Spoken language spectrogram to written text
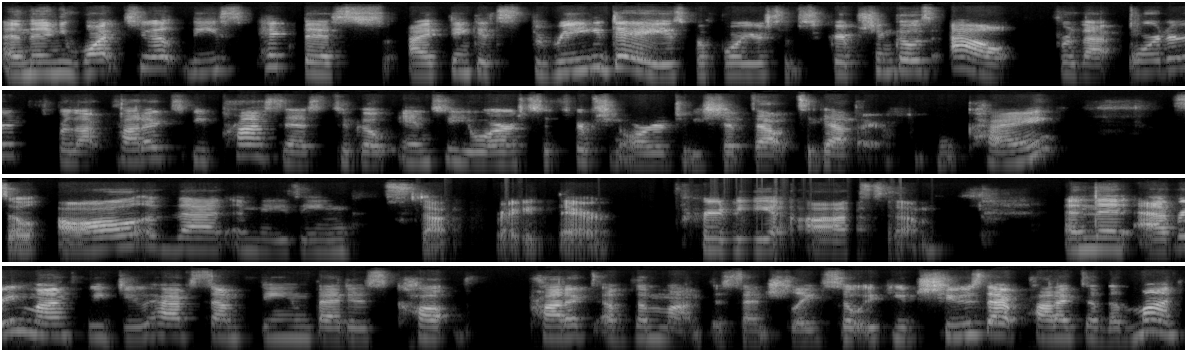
And then you want to at least pick this, I think it's three days before your subscription goes out for that order, for that product to be processed to go into your subscription order to be shipped out together. Okay. So all of that amazing stuff right there. Pretty awesome. And then every month we do have something that is called product of the month, essentially. So if you choose that product of the month,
